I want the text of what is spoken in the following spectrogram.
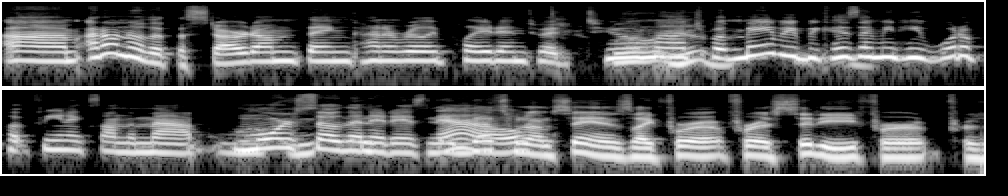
Um, I don't know that the stardom thing kind of really played into it too Well, much, yeah. but maybe because I mean he would have put Phoenix on the map more so than it is And now. that's what I'm saying is like for a, for a city for for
